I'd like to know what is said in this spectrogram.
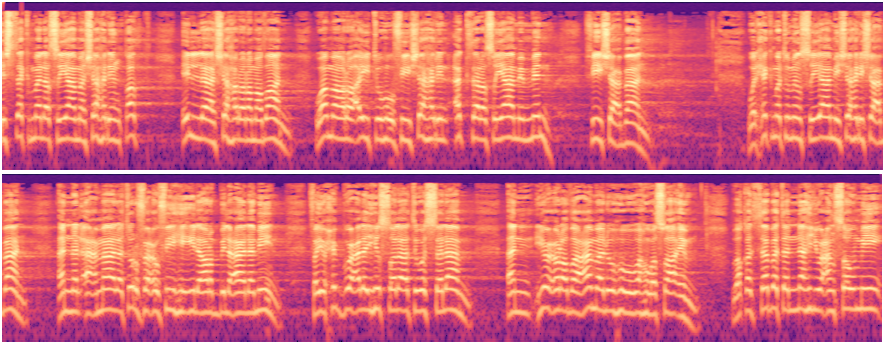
استكمل صيام شهر قط إلا شهر رمضان وما رأيته في شهر أكثر صيام منه في شعبان. والحكمة من صيام شهر شعبان أن الأعمال ترفع فيه إلى رب العالمين. فيحب عليه الصلاة والسلام أن يعرض عمله وهو صائم. وقد ثبت النهي عن صوم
